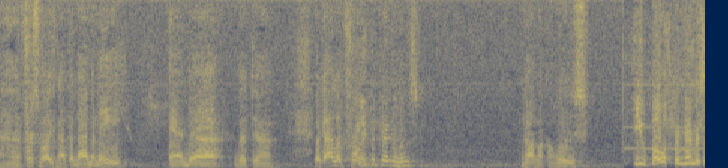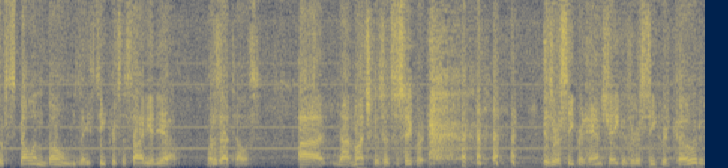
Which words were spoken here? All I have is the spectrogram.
Uh, first of all, he's not the nominee. And, uh, but, uh, look, I look Are you prepared to lose? No, I'm not going to lose. You both were members of Skull and Bones, a secret society at Yale. What does that tell us? Uh, not much because it's a secret. Is there a secret handshake? Is there a secret code?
